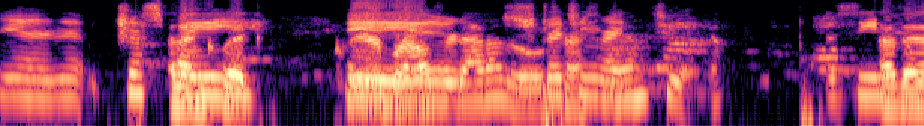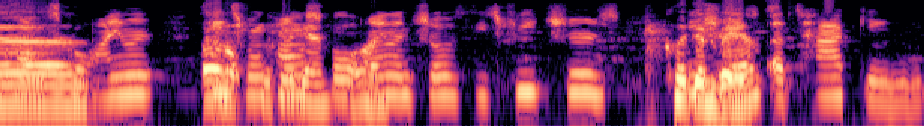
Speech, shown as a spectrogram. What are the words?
and just And by click clear browser data. Stretching right to it. Yep. A scene And from Kong then- Skull Island. Oh, Scenes no, from Kong again. Skull Island shows these creatures, Click creatures advanced. attacking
